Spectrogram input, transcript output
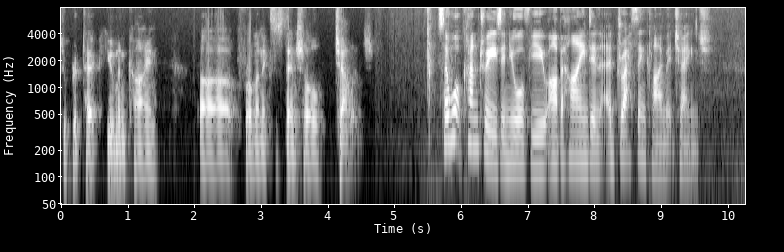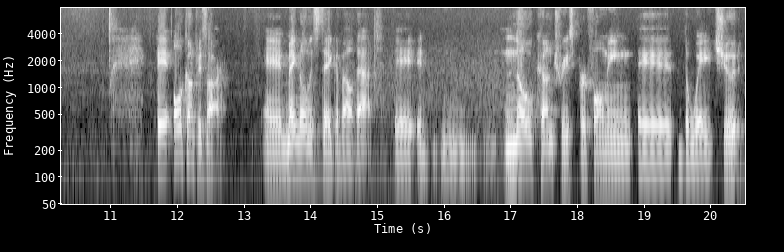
to protect humankind uh, from an existential challenge? So, what countries, in your view, are behind in addressing climate change? Uh, all countries are. Uh, make no mistake about that. Uh, it, no country is performing uh, the way it should.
